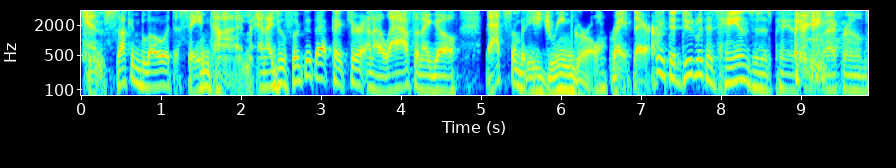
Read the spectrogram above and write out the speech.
can suck and blow at the same time. And I just looked at that picture and I laughed and I go, "That's somebody's dream girl right there." Wait, the dude with his hands in his pants in the background.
